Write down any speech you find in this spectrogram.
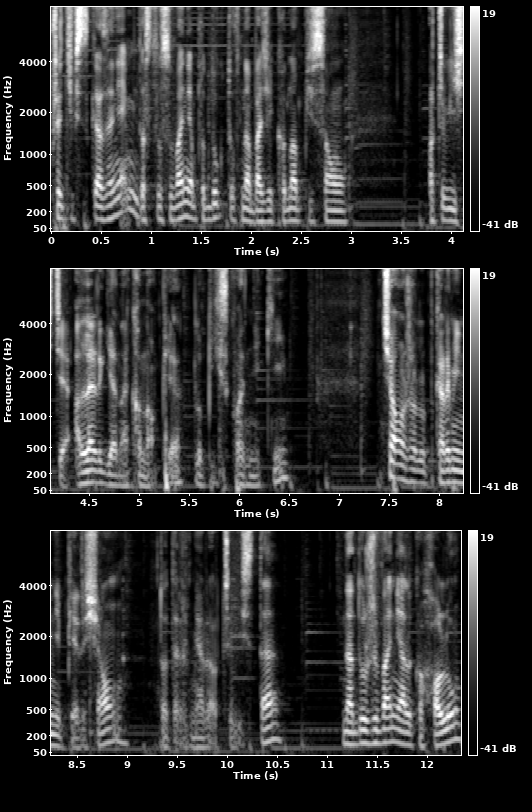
Przeciwwskazaniami do stosowania produktów na bazie konopi są oczywiście alergia na konopie lub ich składniki, ciąża lub karmienie piersią, to też w miarę oczywiste, nadużywanie alkoholu,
